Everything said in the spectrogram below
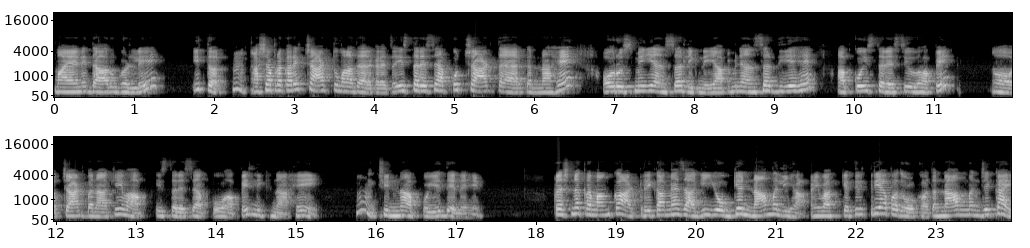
मायाने दार उघडले इतर. अशा प्रकारे चार्ट तुम्हाला तयार करायचा इस तरह से आपको चार्ट तैयार करना है. और उसमें ये आंसर लिखने यहाँ पे मैंने आंसर दिए हैं आपको इस तरह से वहाँ पे चार्ट बना के वहाँ इस तरह से आपको वहाँ पे लिखना है। चिन्ह आपको ये देने हैं। प्रश्न क्रमांक आठ रिकाम्या जागी योग्य नाम लिहा आणि वाक्यातील क्रियापद ओळखा. तर नाम म्हणजे काय?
